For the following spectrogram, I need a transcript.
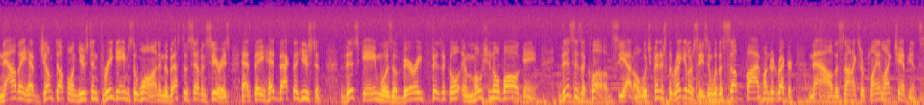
Now they have jumped up on Houston three games to one in the best of seven series as they head back to Houston. This game was a very physical, emotional ball game. This is a club, Seattle, which finished the regular season with a sub-500 record. Now the Sonics are playing like champions.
